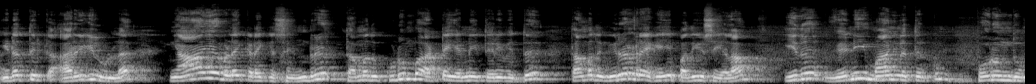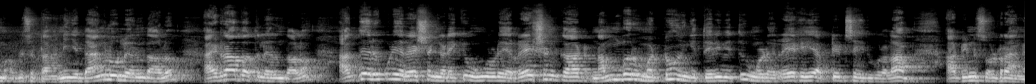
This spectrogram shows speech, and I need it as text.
இடத்திற்கு அருகில் உள்ள நியாய விலை கடைக்கு சென்று தமது குடும்ப அட்டை எண்ணை தெரிவித்து தமது விரல் ரேகையை பதிவு செய்யலாம். இது வெளி மாநிலத்திற்கும் பொருந்தும் அப்படின்னு சொல்லிட்டாங்க. நீங்கள் பெங்களூரில் இருந்தாலும் ஹைதராபாத்தில் இருந்தாலும் அங்கே இருக்கக்கூடிய ரேஷன் கடைக்கு உங்களுடைய ரேஷன் கார்டு நம்பர் மட்டும் நீங்கள் தெரிவித்து உங்களுடைய ரேகையை அப்டேட் செய்து கொள்ளலாம் அப்படின்னு சொல்கிறாங்க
